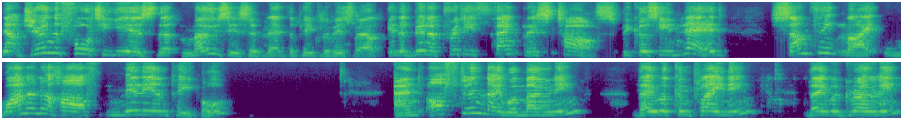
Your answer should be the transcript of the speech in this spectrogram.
Now, during the 40 years that Moses had led the people of Israel, it had been a pretty thankless task because he led something like one and a half million people. And often they were moaning, they were complaining, they were groaning,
